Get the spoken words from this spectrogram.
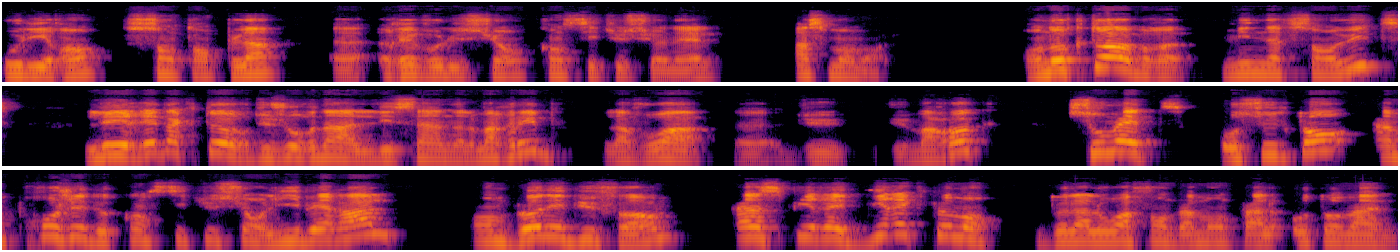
ou l'Iran sont en plein révolution constitutionnelle à ce moment-là. En octobre 1908, les rédacteurs du journal Lisan al-Maghrib, la voix du, du Maroc, soumettent au sultan un projet de constitution libérale en bonne et due forme, inspiré directement de la loi fondamentale ottomane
